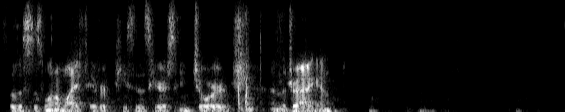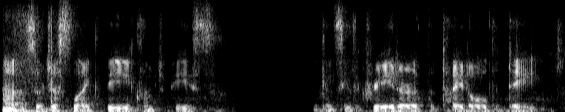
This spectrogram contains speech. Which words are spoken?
so this is one of my favorite pieces here, St. George and the Dragon. Uh, so just like the Klimt piece, you can see the creator, the title, the date,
